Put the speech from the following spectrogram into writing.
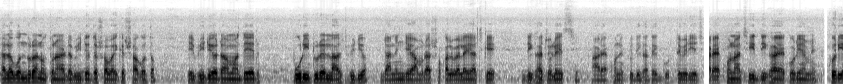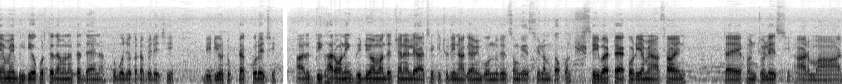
হ্যালো বন্ধুরা, নতুন আর একটা ভিডিওতে সবাইকে স্বাগত। এই ভিডিওটা আমাদের পুরী ট্যুরের লাস্ট ভিডিও জানেন যে আমরা সকালবেলায় আজকে দীঘা চলে এসেছি আর এখন একটু দীঘাতে ঘুরতে বেরিয়েছি। আর এখন আছি দীঘা অ্যাকোরিয়ামে অ্যাকোরিয়ামে ভিডিও করতে তেমন একটা দেয় না, তবুও যতটা পেরেছি ভিডিও টুকটাক করেছি। আর দীঘার অনেক ভিডিও আমাদের চ্যানেলে আছে। কিছুদিন আগে আমি বন্ধুদের সঙ্গে এসেছিলাম তখন। সেইবারটা অ্যাকোরিয়ামে আসা হয়নি। তাই এখন চলে এসেছি আর মা আর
